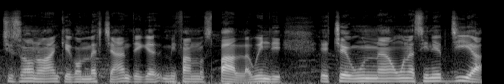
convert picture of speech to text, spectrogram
ci sono anche commercianti che mi fanno spalla, quindi eh, c'è una, una, sinergia,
